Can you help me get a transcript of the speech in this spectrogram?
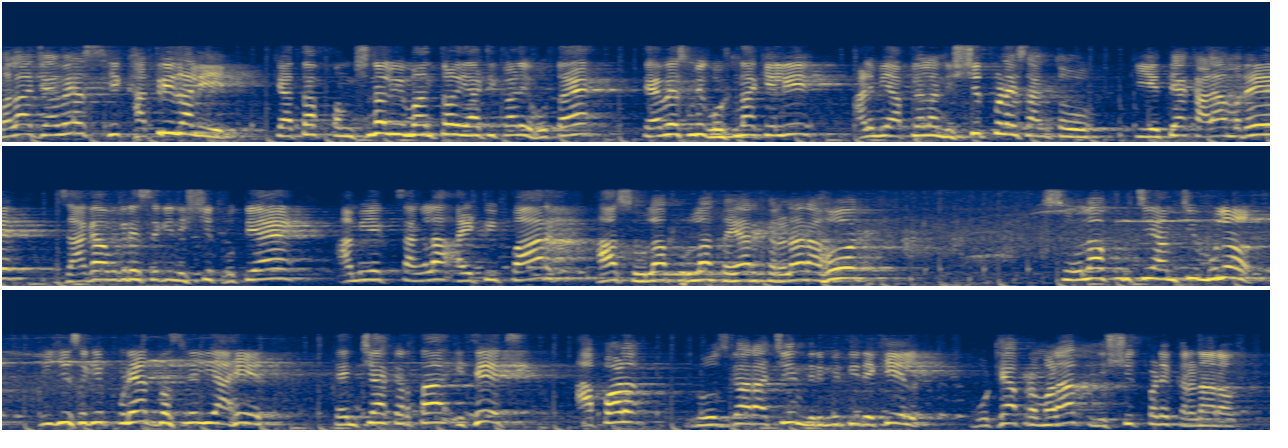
मला ज्यावेळेस ही खात्री झाली की आता फंक्शनल विमानतळ या ठिकाणी होत आहे त्यावेळेस मी घोषणा केली आणि मी आपल्याला निश्चितपणे सांगतो की येत्या काळामध्ये जागा वगैरे सगळी निश्चित होते आहे. आम्ही एक चांगला आय टी पार्क हा सोलापूरला तयार करणार आहोत. सोलापूरची आमची मुलं ही जी सगळी पुण्यात बसलेली आहेत त्यांच्याकरता इथेच आपण रोजगाराची निर्मिती देखील मोठ्या प्रमाणात निश्चितपणे करणार आहोत.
